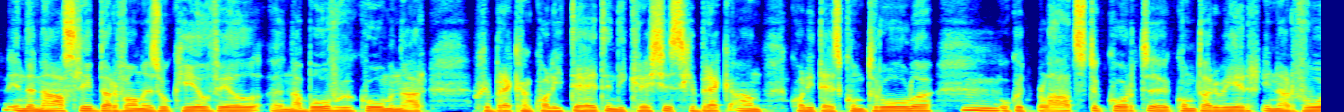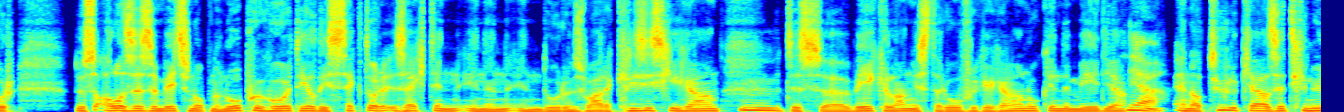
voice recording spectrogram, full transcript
In de nasleep daarvan is ook heel veel uh, naar boven gekomen naar gebrek aan kwaliteit in die crèches, gebrek aan kwaliteitscontrole, mm. ook het plaatstekort uh, komt daar weer in naar voren. Dus alles is een beetje op een hoop gegooid. Heel die sector is echt in, in een, in, door een zware crisis gegaan. Mm. Het is uh, wekenlang is daarover gegaan, ook in de media. Ja. En natuurlijk ja, zit je nu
